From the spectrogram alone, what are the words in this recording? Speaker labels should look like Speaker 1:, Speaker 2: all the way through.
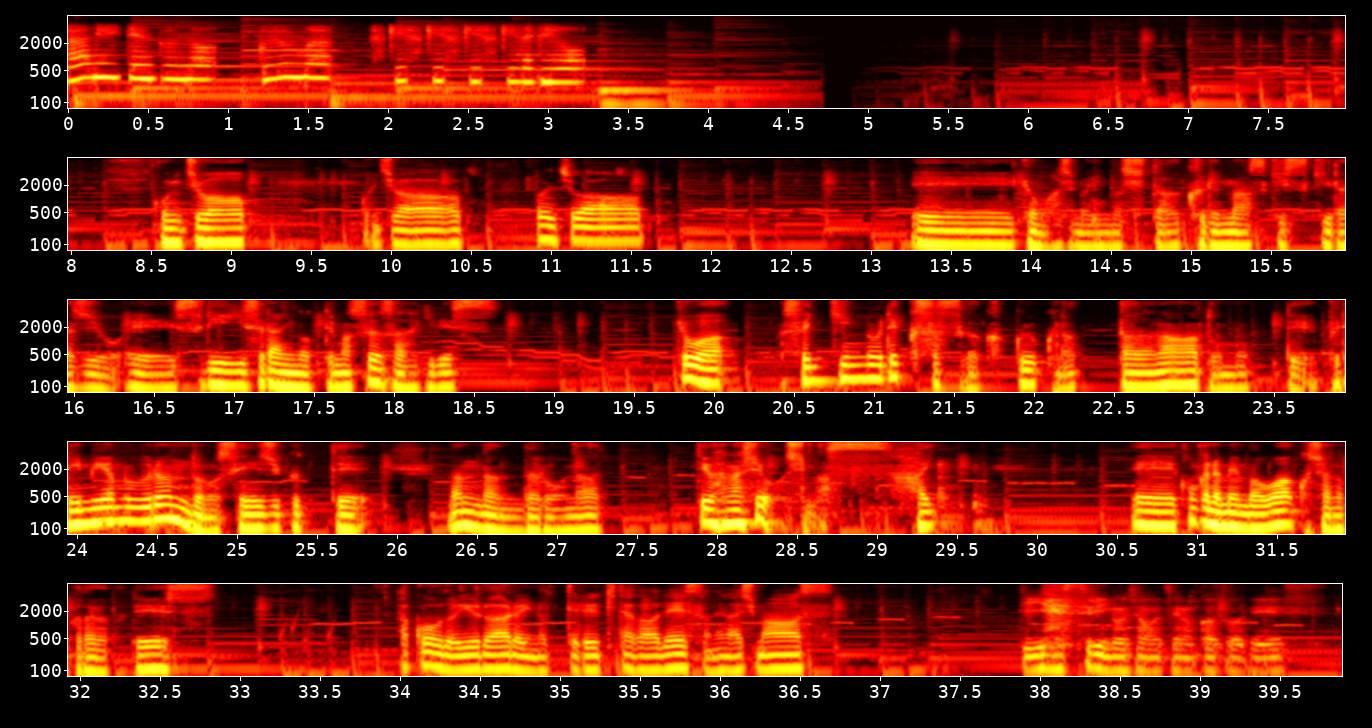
Speaker 1: カーミーティングの車、好き好き好き好きレディオ。
Speaker 2: こんにちは。
Speaker 3: こんにちは。
Speaker 4: こんにちは。
Speaker 2: えー、今日も始まりました。車好き好きラジオ、えー、3セラーに乗ってます、佐々木です。今日は最近のレクサスがかっこよくなったなぁと思って、プレミアムブランドの成熟って何なんだろうなっていう話をします。はい。えー、今回のメンバーはこちらの方々です。
Speaker 3: アコード URL に乗ってる北川です。お願いします。
Speaker 5: DS3 の社町の加藤です。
